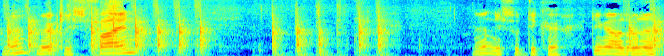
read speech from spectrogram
Ne, möglichst fein. Ne, nicht so dicke Dinger drinne.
